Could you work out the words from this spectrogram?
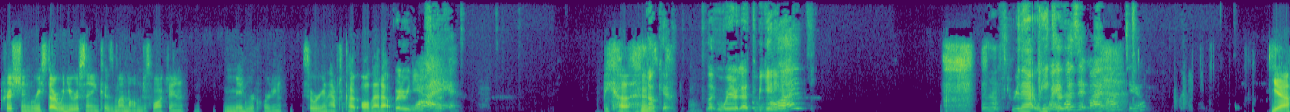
Christian, restart what you were saying because my mom just walked in mid recording, so we're gonna have to cut all that out Where do we need to start? Why? because Okay. Like, where at the beginning What? of. Mm, Screw that. We can Wait, cut was it my mom too? yeah.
